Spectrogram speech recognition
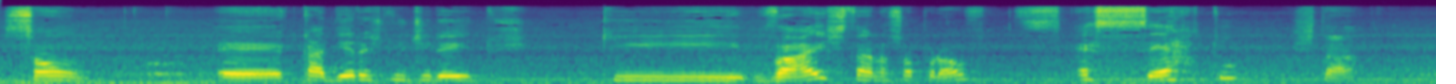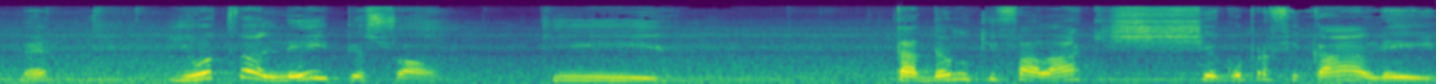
são é, cadeiras do direito que vai estar na sua prova, é certo está, né? E outra lei, pessoal, que tá dando o que falar, que chegou para ficar a lei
